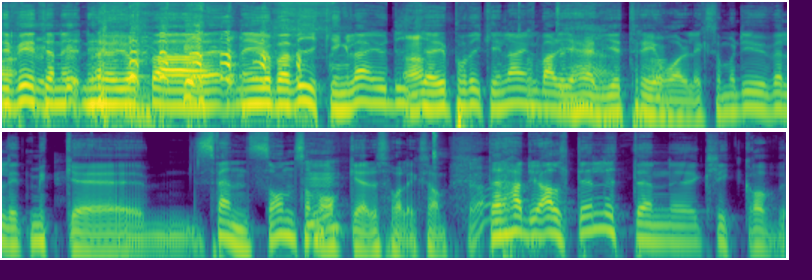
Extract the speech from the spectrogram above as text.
det vet jag, när jag jobbar, när jag jobbar Viking Line, jag DJar Ja. ju på Viking Line varje helg i tre år liksom, och det är ju väldigt mycket eh, Svensson som Mm. åker så liksom. Ja. Där hade ju alltid en liten eh, klick av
